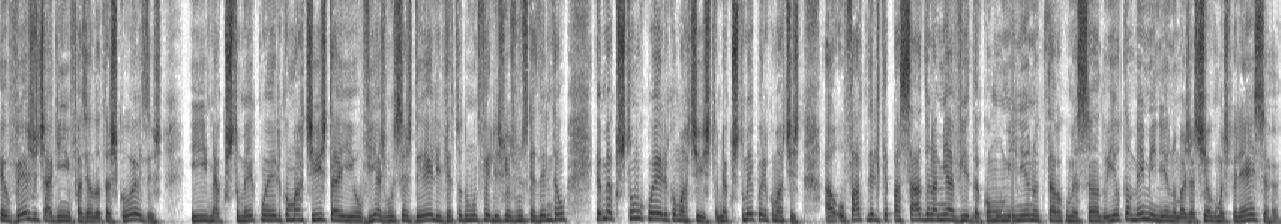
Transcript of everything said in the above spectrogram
eu vejo o Thiaguinho fazendo outras coisas e me acostumei com ele como artista e ouvir as músicas dele e ver todo mundo feliz com as músicas dele. Então, eu me acostumo com ele como artista, me acostumei com ele como artista. Ah, O fato dele ter passado na minha vida como um menino que estava começando, e eu também menino, mas já tinha alguma experiência,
